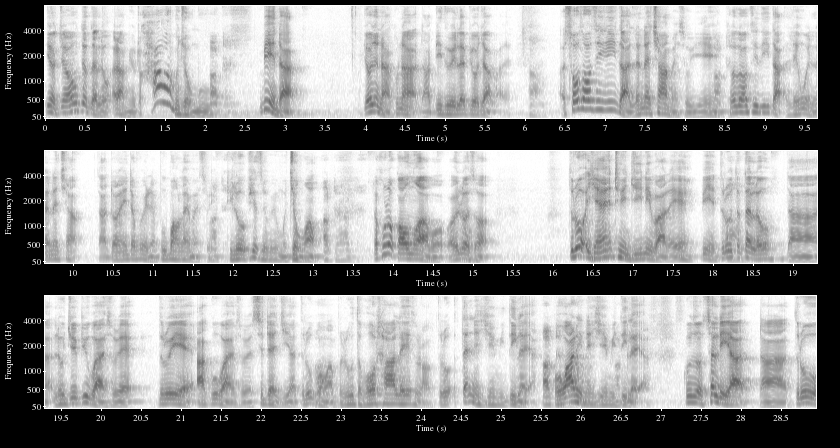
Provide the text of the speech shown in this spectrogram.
ပြီးတော့ကျွန်တော်တို့တက်တက်လုံးအဲ့ဒါမျိုးတစ်ခါမှမကြုံဘူးဟုတ်တယ်ပြီးရင်ဒါပြောချင်တာခုနဒါပြည်သူတွေလည်းပြောကြပါတယ်ဟုတ်အစောစောစီးစီးဒါလက်နဲ့ချမယ်ဆိုရင်ဟုတ်တယ်စောစောစီးစီးဒါအလင်းဝင်လက်နဲ့ချဒါတော်လိုင်းတပ်ဖွဲ့တွေနဲ့ပူးပေါင်းလိုက်မယ်ဆိုရင်ဒီလိုအဖြစ်ဆိုမျိုးမကြုံအောင်ဟုတ်တယ်ဟုတ်တယ်တခုတော့ကောင်းသွားတာပေါ့ဘာလို့လဲဆိုတော့သူတို့အရန်အထင်ကြီးနေပါတယ်ပြီးရင်သူတို့တက်တက်လုံးဒါလုံခြုံပြုပါဆိုတော့သူတို့ရဲ့အာကိုပါဆိုတော့စစ်တပ်ကြီးကသူတို့ပေါ်မှာဘယ်လိုသဘောထားလဲဆိုတော့သူတို့အသက်နဲ့ရင်းပြီးသိလိုက်ရဘဝတွေနဲ့ရင်းပြီးသိလိုက်ရ ခုဆိုဆက်လေကဒါသူတို့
